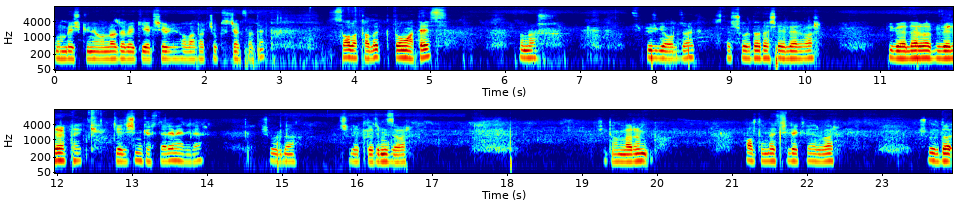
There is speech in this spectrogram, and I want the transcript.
15 güne onlar da belki yetişebilir. Havalar çok sıcak zaten. Salatalık, domates. Bunlar süpürge olacak. İşte şurada da şeyler var. Biberler var. Biberler pek gelişim gösteremediler. Şurada çileklerimiz var. Fidanların altında çilekler var. Şurada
